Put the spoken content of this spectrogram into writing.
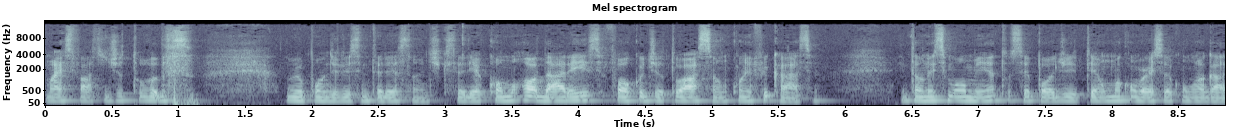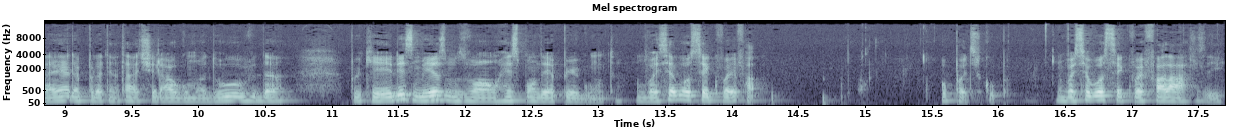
mais fácil de todas, do meu ponto de vista interessante, que seria como rodar esse foco de atuação com eficácia. Então, nesse momento, você pode ter uma conversa com a galera para tentar tirar alguma dúvida, porque eles mesmos vão responder a pergunta. Não vai ser você que vai falar. Opa, desculpa. Não vai ser você que vai falar assim,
